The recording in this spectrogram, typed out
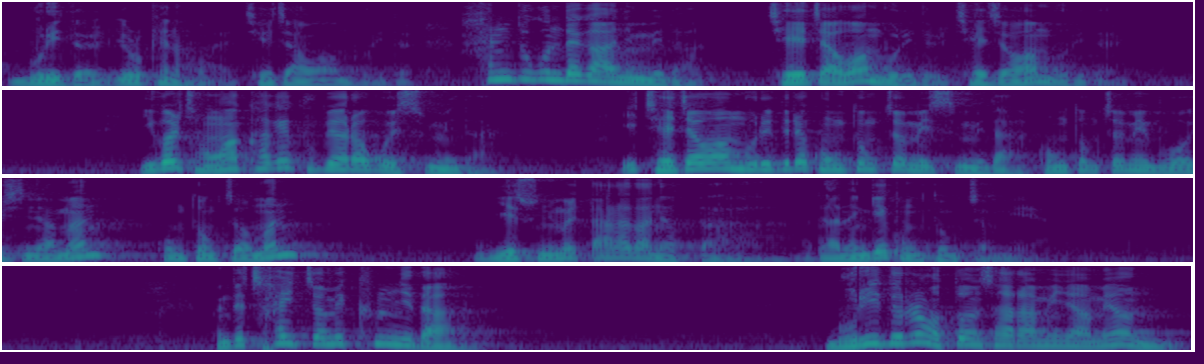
무리들 이렇게 나와요. 제자와 무리들. 한두 군데가 아닙니다. 제자와 무리들, 제자와 무리들. 이걸 정확하게 구별하고 있습니다. 이 제자와 무리들의 공통점이 있습니다. 공통점이 무엇이냐면 공통점은 예수님을 따라다녔다라는 게 공통점이에요. 근데 차이점이 큽니다. 무리들은 어떤 사람이냐면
